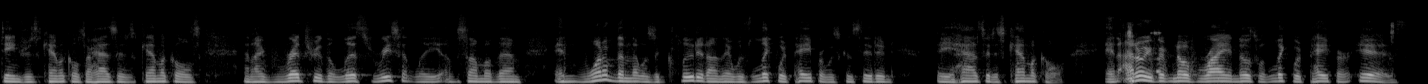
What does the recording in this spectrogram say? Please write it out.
dangerous chemicals or hazardous chemicals. And I've read through the list recently of some of them. And one of them that was included on there was liquid paper was considered a hazardous chemical. And I don't even know if Ryan knows what liquid paper is.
